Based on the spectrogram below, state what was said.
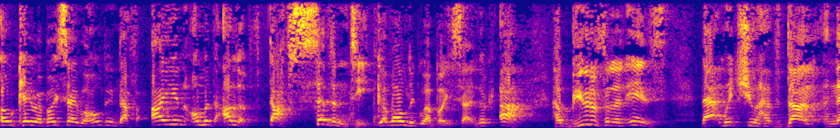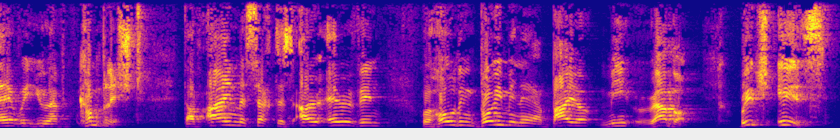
Okay, Rabbi say we're holding Daf Ayin Omid Aleph, Daf 70. Gavaldig Rabbi say. Look, ah, how beautiful it is, that which you have done, and there you have accomplished. Daf Ayin Mesechtes Ar Erevin, we're holding Boy Minei Abaya Mi Rabba, which is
